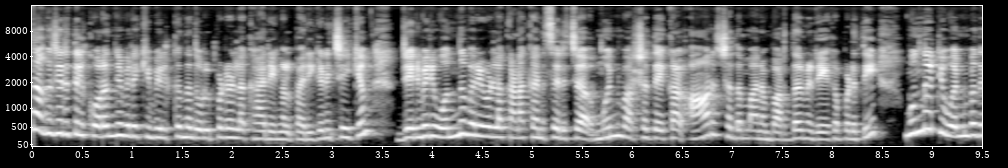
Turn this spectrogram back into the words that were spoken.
സാഹചര്യത്തിൽ കുറഞ്ഞ വിലയ്ക്ക് വിൽക്കുന്നത് ഉൾപ്പെടെയുള്ള കാര്യങ്ങൾ പരിഗണിച്ചേക്കും. ജനുവരി ഒന്ന് വരെയുള്ള കണക്കനുസരിച്ച് മുൻ വർഷത്തേക്കാൾ ആറ് ശതമാനം വർധന രേഖപ്പെടുത്തി മുന്നൂറ്റി ഒൻപത്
